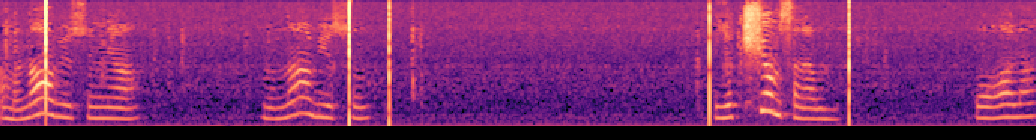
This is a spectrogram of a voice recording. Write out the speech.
Ama ne yapıyorsun ya? Ne yapıyorsun? Yakışıyor mu sana bunlar? Oha lan.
